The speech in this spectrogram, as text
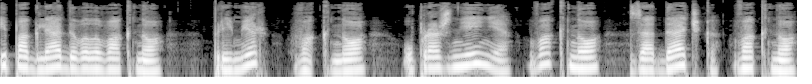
и поглядывала в окно. Пример — в окно. Упражнение — в окно. Задачка — в окно.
